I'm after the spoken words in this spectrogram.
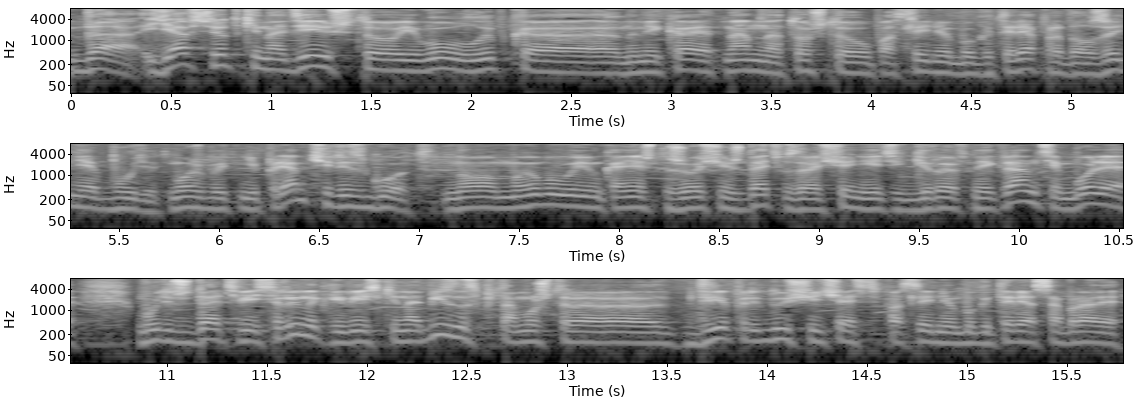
Да, я все-таки надеюсь, что его улыбка намекает нам на то, что у «Последнего богатыря» продолжение будет. Может быть, не прям через год, но мы будем, конечно же, очень ждать возвращения этих героев на экран, тем более будет ждать весь рынок и весь кинобизнес, потому что две предыдущие части «Последнего богатыря» собрали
